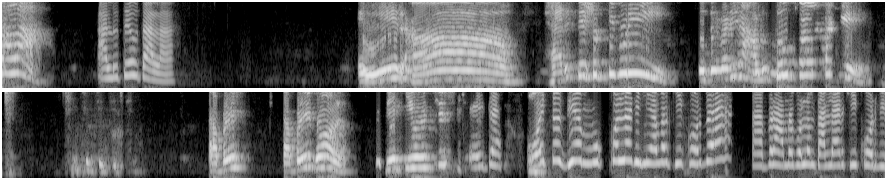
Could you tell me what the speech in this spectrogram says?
তালা? আলুতেও তালা। এ রাম হ্যাঁ রে তেষট্টি কুড়ি তোদের বাড়ির আলুতেও তালা থাকে। তারপরে তারপরে বল দিয়ে কি হয়েছে? এইটা ওই তো দিয়ে মুখ করল রিমি আবার কি করবে? তারপর আমরা বললাম তাহলে আর কি করবি?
